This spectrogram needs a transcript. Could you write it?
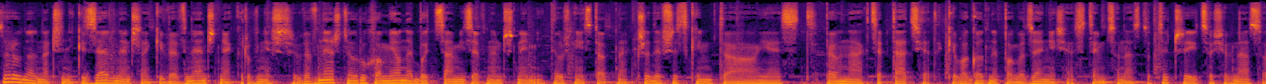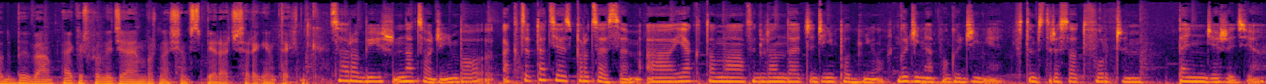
Zarówno na czynniki zewnętrzne, jak i wewnętrzne, jak również wewnętrzne uruchomione bodźcami zewnętrznymi. To już nieistotne. Przede wszystkim to jest pełna akceptacja, takie łagodne pogodzenie się z tym, co nas dotyczy i co się w nas odbywa. A jak już powiedziałem, można się wspierać szeregiem technik. Co robisz na co dzień? Bo akceptacja jest procesem, a jak to ma wyglądać dzień po dniu, godzina po godzinie, w tym stresotwórczym pędzie życia?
